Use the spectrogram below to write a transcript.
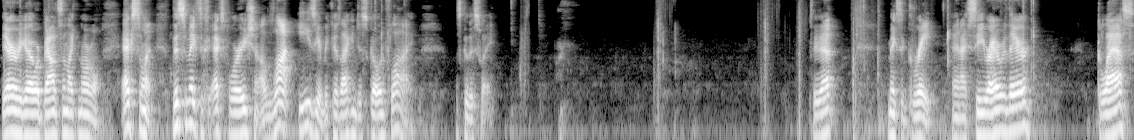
There we go. We're bouncing like normal. Excellent. This makes exploration a lot easier because I can just go and fly. Let's go this way. See that? Makes it great. And I see right over there, glass.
